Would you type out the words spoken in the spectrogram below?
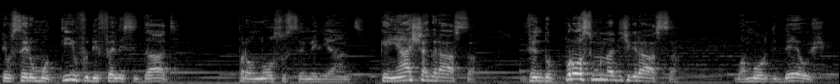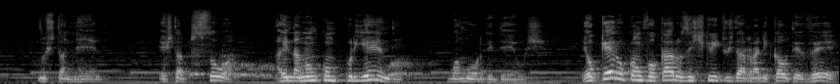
deve ser o motivo de felicidade para o nosso semelhante. Quem acha graça, vendo o próximo na desgraça, o amor de Deus não está nele. Esta pessoa ainda não compreende o amor de Deus. Eu quero convocar os inscritos da Radical TV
